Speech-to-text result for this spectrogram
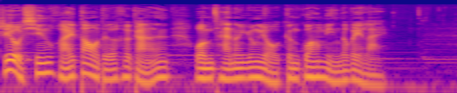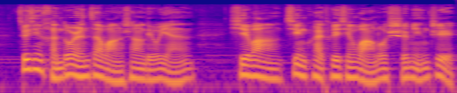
只有心怀道德和感恩，我们才能拥有更光明的未来。最近很多人在网上留言，希望尽快推行网络实名制，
